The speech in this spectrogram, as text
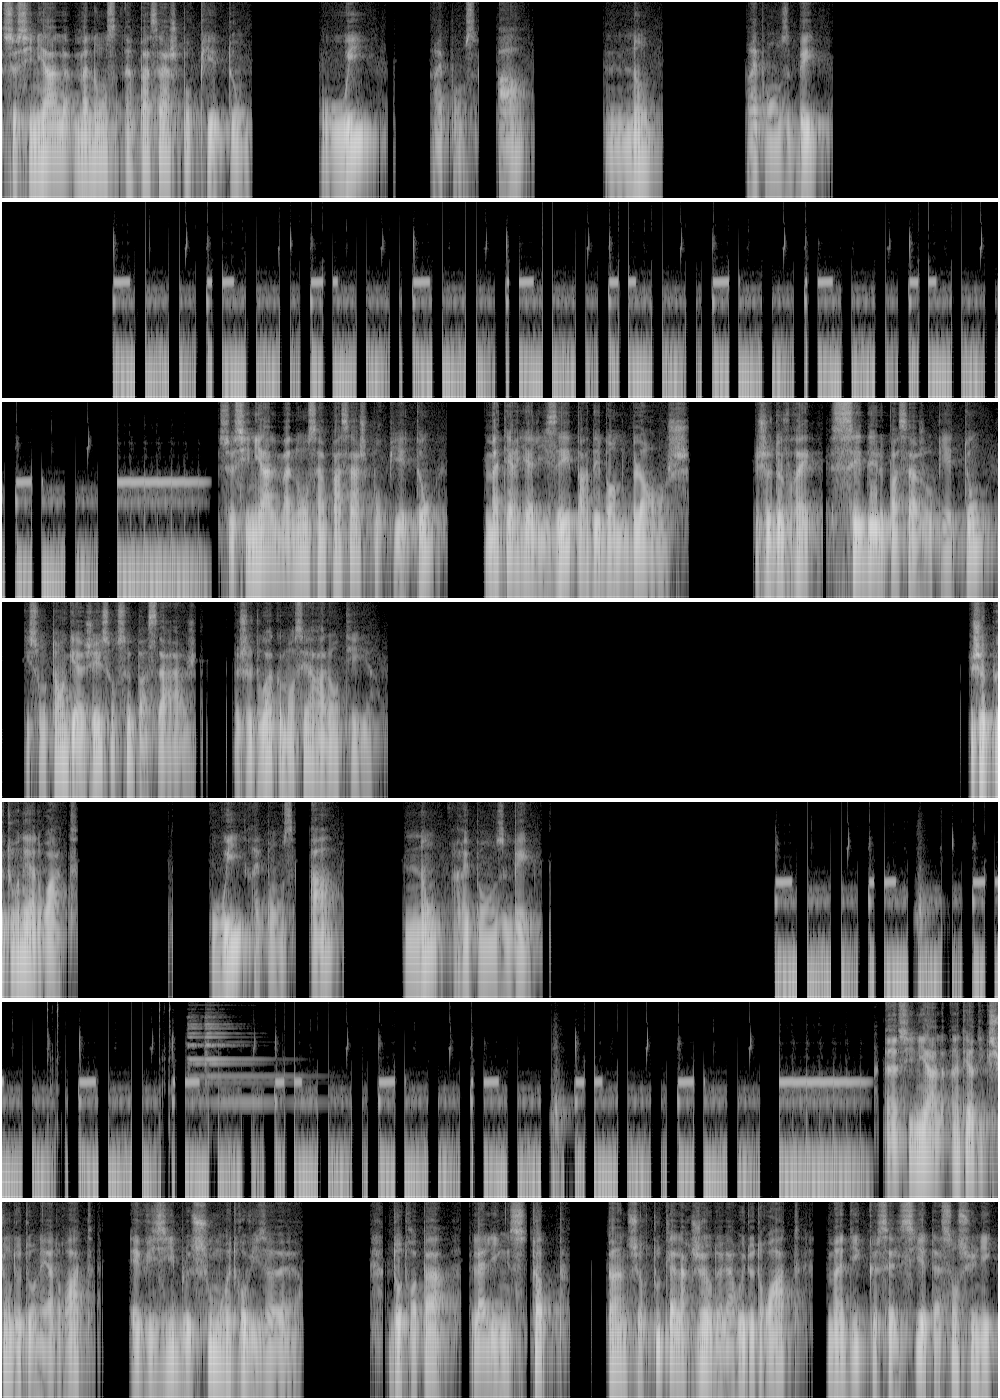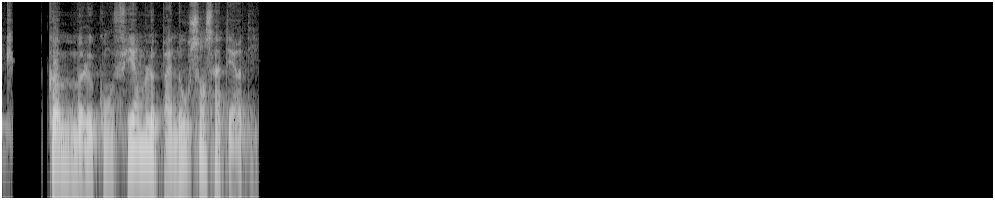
Ce signal m'annonce un passage pour piéton. Oui. Réponse A. Non. Réponse B. Ce signal m'annonce un passage pour piéton matérialisé par des bandes blanches. Je devrais céder le passage aux piétons qui sont engagés sur ce passage. Je dois commencer à ralentir. Je peux tourner à droite. Oui, réponse A. Non, réponse B. Un signal interdiction de tourner à droite est visible sous mon rétroviseur. D'autre part, la ligne Stop, peinte sur toute la largeur de la rue de droite, m'indique que celle-ci est à sens unique, comme me le confirme le panneau sens interdit.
